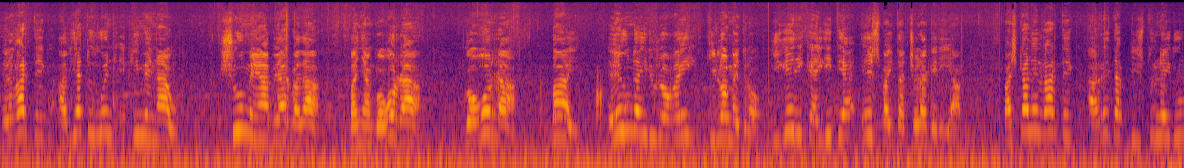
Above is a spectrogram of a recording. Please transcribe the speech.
Elgartek abiatu duen ekimen hau. Xumea behar bada, baina gogorra, gogorra, bai, eunda irurogei kilometro, igerika egitea ez baita txorakeria. Pascal Elgartek arreta piztu nahi du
